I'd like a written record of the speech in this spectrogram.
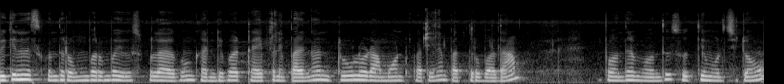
பிகினர்ஸ்க்கு வந்து ரொம்ப ரொம்ப யூஸ்ஃபுல்லாக இருக்கும். கண்டிப்பாக ட்ரை பண்ணி பாருங்கள் அந்த டூலோட அமௌண்ட் பார்த்திங்கன்னா பத்து ரூபா தான். இப்போ வந்து நம்ம வந்து சுற்றி முடிச்சிட்டோம்.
